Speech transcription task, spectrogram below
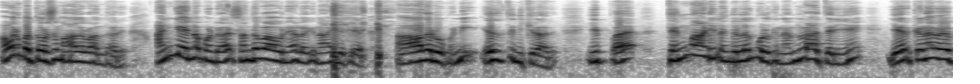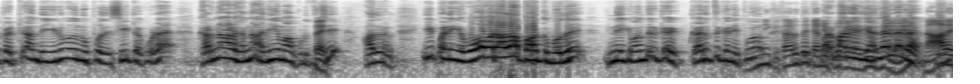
அவர் பத்து வருஷம் ஆதரவாக இருந்தார். அங்கே என்ன பண்ணுறாரு சந்திரபாபு நாயுடு நாயுடுக்கு ஆதரவு பண்ணி எதிர்த்து நிற்கிறாரு இப்போ தென் மாநிலங்களில் உங்களுக்கு நல்லா தெரியும் ஏற்கனவே பெற்று அந்த இருபது முப்பது சீட்டை கூட கர்நாடகம் தான் அதிகமாக கொடுத்துச்சு அது இப்போ நீங்கள் ஓவராலாக பார்க்கும்போது இன்னைக்கு வந்திருக்க கருத்து கணிப்பு இன்னைக்கு கருத்து கணிப்பு. நாளை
